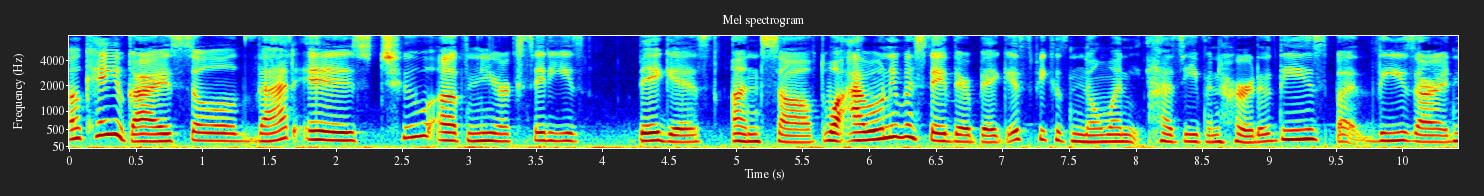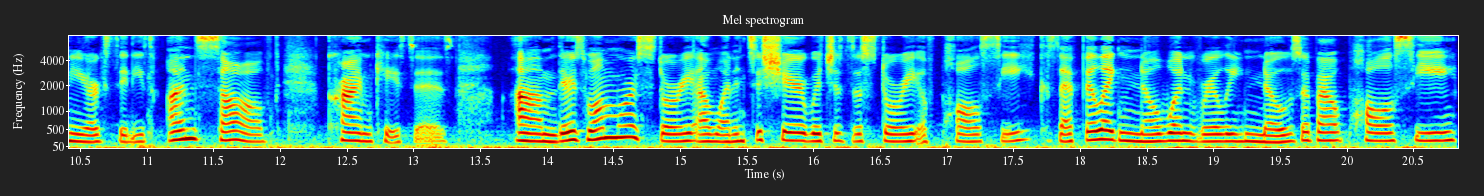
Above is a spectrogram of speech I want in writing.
Okay, you guys, so that is two of New York City's biggest unsolved. Well, I won't even say they're biggest because no one has even heard of these, but these are New York City's unsolved crime cases. Um, there's one more story I wanted to share, which is the story of Paul C. Because I feel like no one really knows about Paul C.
